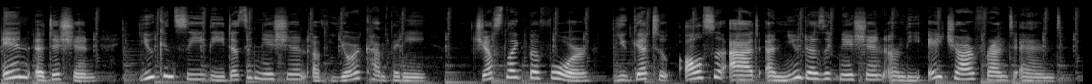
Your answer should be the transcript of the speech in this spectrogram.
In addition, you can see the designation of your company. Just like before, you get to also add a new designation on the HR front end.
